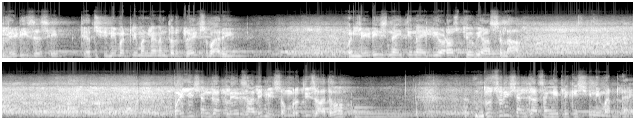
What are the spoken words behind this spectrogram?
लेडीज असेल. त्यात शिनी म्हटली म्हटल्यानंतर लयच भारी. पण लेडीज नाही ती नाही लिओडॉस तो बी असला. पहिली शंका क्लिअर झाली मी समृद्धी जाधव. दुसरी शंका सांगितली की शिनी म्हटलाय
